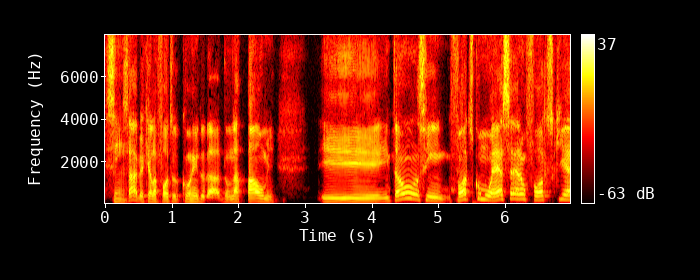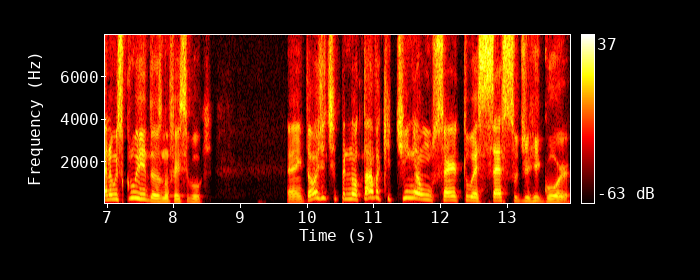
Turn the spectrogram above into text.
Sim. Sabe aquela foto correndo da, do Napalm? E então, assim, fotos como essa eram fotos que eram excluídas no Facebook. É, então a gente notava que tinha um certo excesso de rigor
